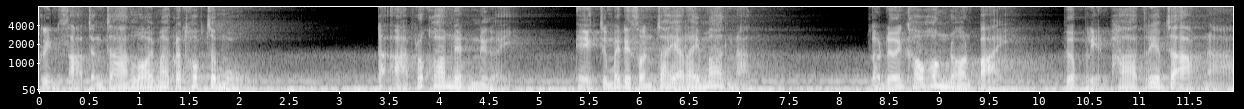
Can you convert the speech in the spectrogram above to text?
กลิ่นสาบจางๆลอยมากระทบจมูก แต่อาจเพราะความเหน็ดเหนื่อย เอกจึงไม่ได้สนใจอะไรมากนัก แล้วเดินเข้าห้องนอนไป เพื่อเปลี่ยนผ้าเตรียมจะอาบน้ำ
